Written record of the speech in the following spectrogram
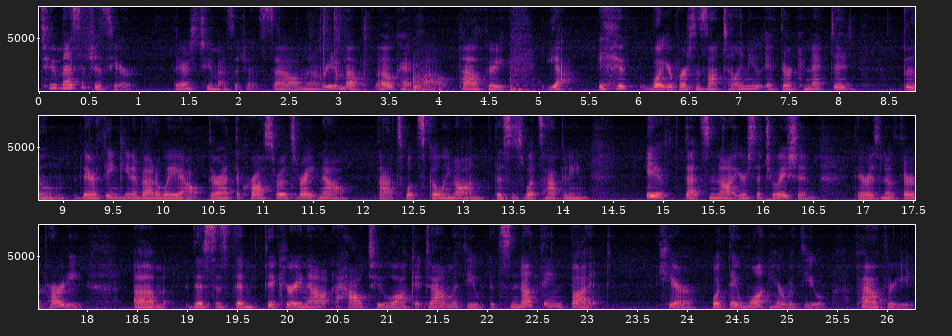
two messages here. There's two messages. So I'm going to read them both. Okay, pile, pile three. Yeah, if what your person's not telling you, if they're connected, boom, they're thinking about a way out. They're at the crossroads right now. That's what's going on. This is what's happening. If that's not your situation, there is no third party. Um, this is them figuring out how to lock it down with you. It's nothing but here, what they want here with you. Pile three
